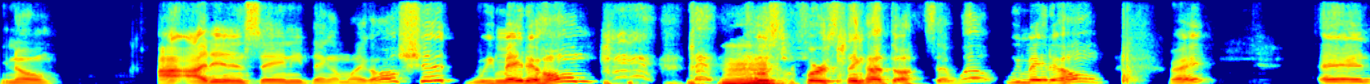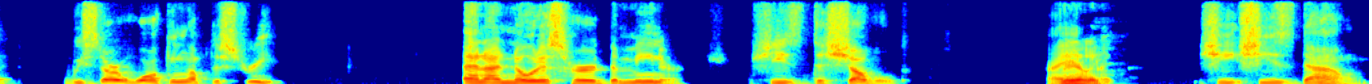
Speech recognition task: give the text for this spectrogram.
you know I, I didn't say anything. I'm like, oh shit, we made it home. that Mm. was the first thing I thought. I said, well, we made it home, right? And we start walking up the street and I notice her demeanor. She's disheveled. Right? Really? She she's down.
